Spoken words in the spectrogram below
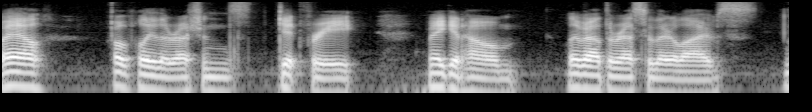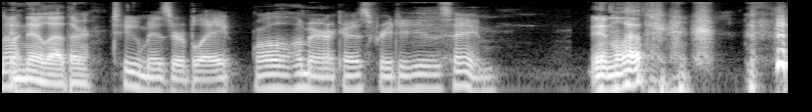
Well, hopefully the Russians get free, make it home, live out the rest of their lives. Not In their leather. too miserably. Well, America is free to do the same. In leather.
